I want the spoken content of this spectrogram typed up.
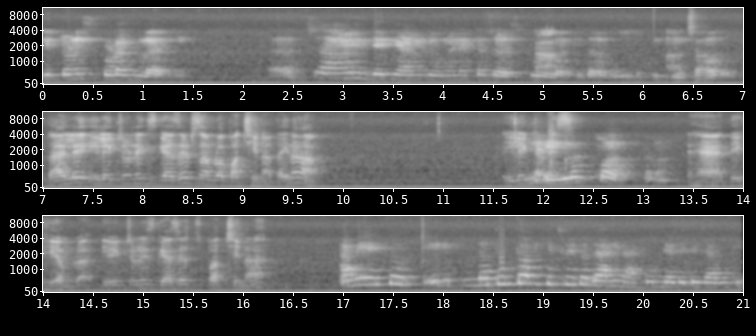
ইলেকট্রনিক্স প্রোডাক্টগুলো আর কি। আমি দেখি আমি ডোমেন একটা চয়েস করব আর কি তাহলে কি আচ্ছা। তাহলে ইলেকট্রনিক্স গ্যাজেটস আমরা পাচ্ছি না তাই না? ইলেকট্রনিক্স। হ্যাঁ দেখি আমরা। ইলেকট্রনিক্স গ্যাজেটস পাচ্ছি না। আমি এই তো নতুন তো আমি কিছুই তো জানি না কোন গ্যাজেটে যাব কি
